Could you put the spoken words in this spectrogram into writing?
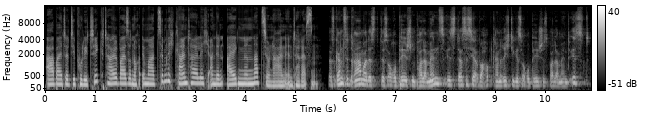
arbeitet die Politik teilweise noch immer ziemlich kleinteilig an den eigenen nationalen Interessen. Das ganze Drama des, des Europäischen Parlaments ist, dass es ja überhaupt kein richtiges Europäisches Parlament ist,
